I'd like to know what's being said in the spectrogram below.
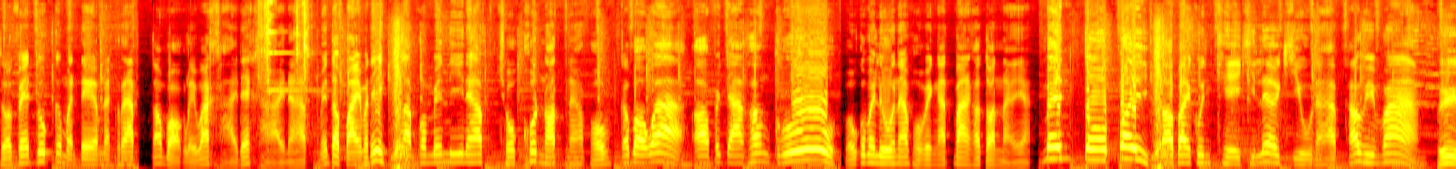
ส่วน Facebook ก็เหมือนเดิมนะครับต้องบอกเลยว่าขายได้ขายนะครับเมนต่อไปมาที่สำหรับคอมเมนต์นี้นะครับโชโคน็อตนะครับผมก็บอกว่าออกไปจากห้องครูผมก็ไม่รู้นะ ผมไปงัดบ้านเขาตอนไหนอะเมนต่อไปต่อไปคุณ K Killer Q นะครับเขาพิมพ์ว่าพี่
